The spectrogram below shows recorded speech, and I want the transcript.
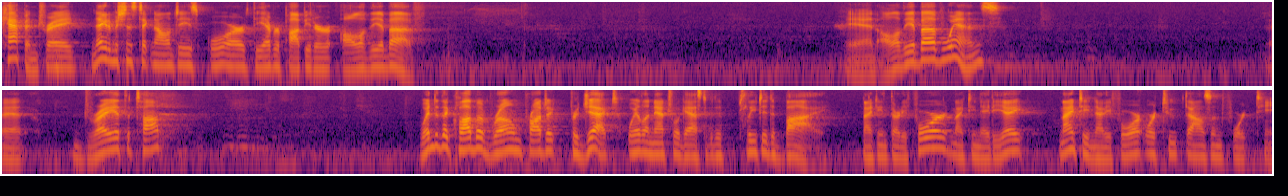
cap and trade, negative emissions technologies, or the ever popular all of the above? And all of the above wins. And Dre at the top. When did the Club of Rome project project oil and natural gas to be depleted by? 1934, 1988, 1994, or 2014?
